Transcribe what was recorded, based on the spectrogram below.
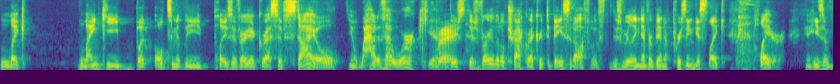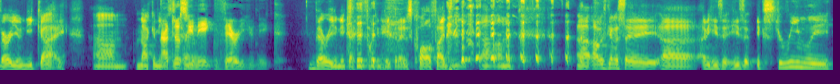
like lanky, but ultimately plays a very aggressive style. You know, how does that work? Yeah, Right. there's there's very little track record to base it off of. There's really never been a Porzingis like player. And he's a very unique guy. Um, I'm not going to Not just unique, very unique. very unique. I fucking hate that I just qualified unique. Um, uh, I was gonna say, uh, I mean, he's a, he's an extremely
